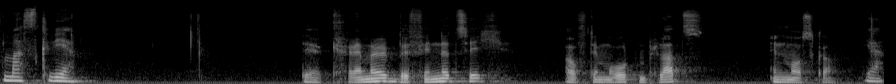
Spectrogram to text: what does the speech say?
в Москве. Der Kreml befindet sich auf dem Roten Platz in Moskau. Ja,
